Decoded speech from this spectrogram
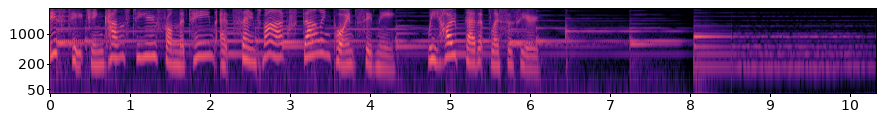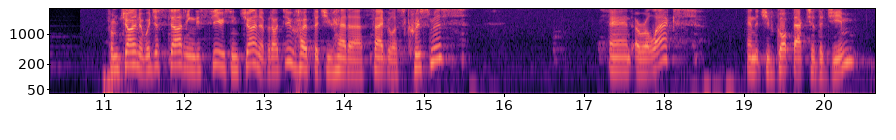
This teaching comes to you from the team at St Mark's, Darling Point, Sydney. We hope that it blesses you. From Jonah, we're just starting this series in Jonah, but I do hope that you had a fabulous Christmas and a relax, and that you've got back to the gym,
